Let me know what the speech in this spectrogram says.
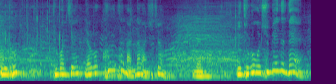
그리고 두 번째 여러분 쿨테 만남 아시죠? 네. 이 두 곡을 준비했는데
